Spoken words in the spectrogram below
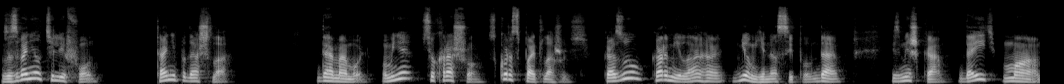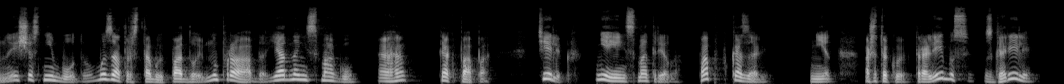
Зазвонил телефон. Таня подошла. Да, мамуль, у меня все хорошо. Скоро спать ложусь. Козу кормила, ага, днем я насыпал, да. Из мешка. Доить? Мам, ну я сейчас не буду. Мы завтра с тобой подоим. Ну, правда, я одна не смогу. Ага. Как папа? Телек? Не, я не смотрела. Папа показали? Нет. А что такое? Троллейбусы? Сгорели?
